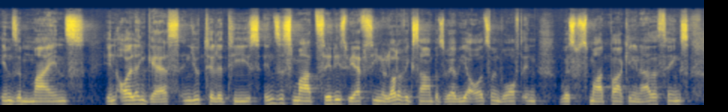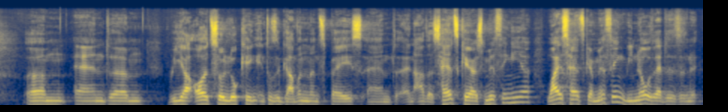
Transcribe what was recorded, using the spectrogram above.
in the mines, in oil and gas, in utilities, in the smart cities. We have seen a lot of examples where we are also involved in with smart parking and other things. Um, and um, We are also looking into the government space and, and others. Healthcare is missing here. Why is healthcare missing? We know that it, is an,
